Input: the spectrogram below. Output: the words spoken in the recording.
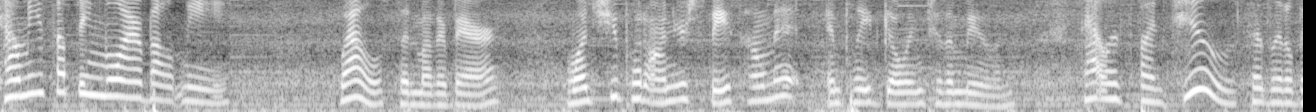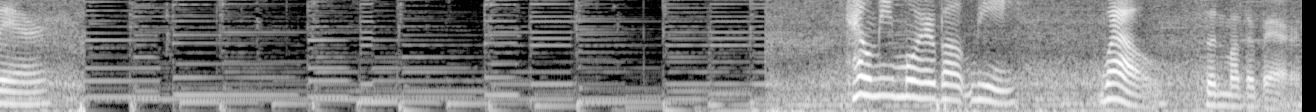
Tell me something more about me. Well, said Mother Bear, once you put on your space helmet and played going to the moon. That was fun too, said Little Bear. Tell me more about me. Well, said Mother Bear,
